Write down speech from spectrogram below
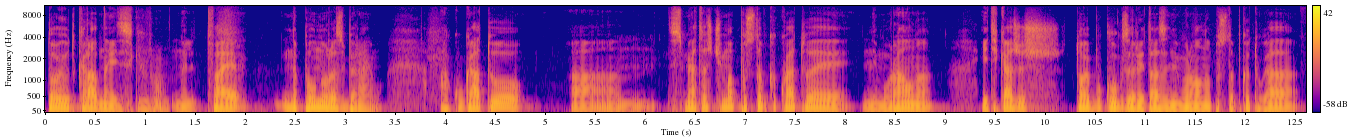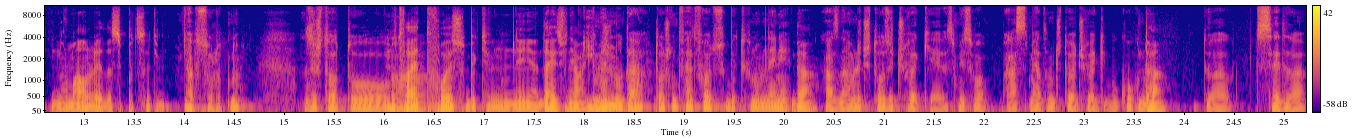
той открадна еди какво. Мгм. Нали? Това е напълно разбираемо. А когато а, смяташ, че има постъпка, която е неморална и ти кажеш той е буклук заради тази неморална постъпка, тогава нормално ли е да се подсъдим? Абсолютно. Защото... Но това е твое субективно мнение. Да, извинявай. Именно кажи. да, точно това е твоето субективно мнение. Да, Аз знам ли, че този човек е, смисъл, аз смятам, че той човек е буклук, но да. седа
